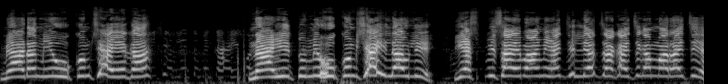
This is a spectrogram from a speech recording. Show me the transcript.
मॅडम ही हुकुमशाही आहे का? नाही तुम्ही हुकुमशाही लावली. एस पी साहेब आम्ही ह्या जिल्ह्यात जगायचं का मारायचे?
